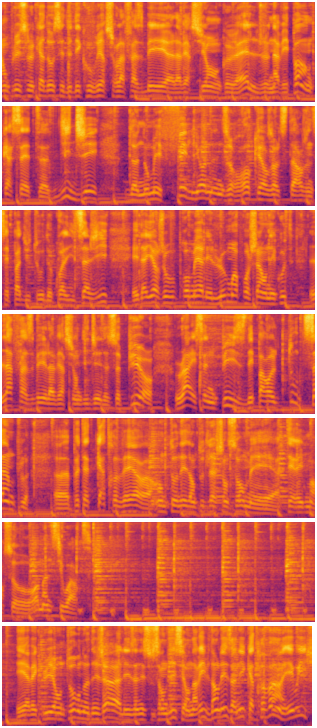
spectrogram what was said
En plus, le cadeau, c'est de découvrir sur la phase B euh, la version que elle, je n'avais pas en cassette. DJ de nommé Felion and the Rockers All Star. Je ne sais pas du tout de quoi il s'agit. Et d'ailleurs, je vous promets, allez, le mois prochain, on écoute la phase B, la version DJ de ce pur Rice and Peace. Des paroles toutes simples, euh, peut-être quatre vers entonnés dans toute la chanson, mais euh, terrible morceau. Roman Stewart. Et avec lui, on tourne déjà les années 70 et on arrive dans les années 80. Et oui!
